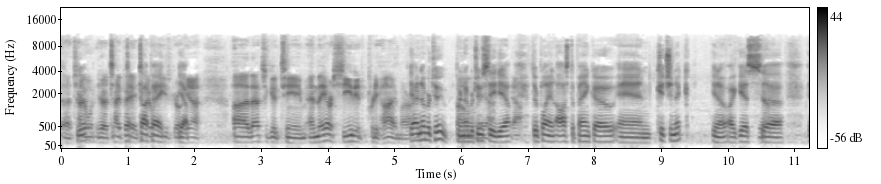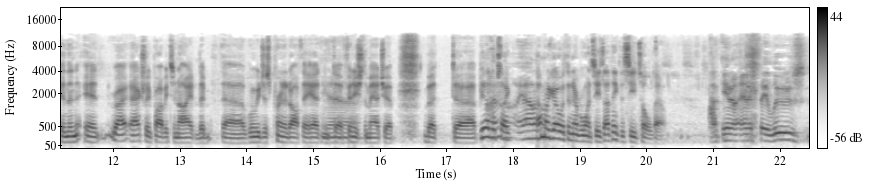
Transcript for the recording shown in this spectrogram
uh, Taiwan, uh, Taipei, Taipei, Taiwanese girl. Yep. Yeah. Uh, that's a good team, and they are seeded pretty high. Am I right? Yeah, number two. They're Oh, number two yeah, seed. Yeah. yeah. they're playing Ostapenko and Kichenok. You know, I guess Yeah. uh, in the in, right actually probably tonight. They, uh, when we just printed off, they hadn't uh, Yeah. finished the matchup. But uh, yeah, it looks like know. Yeah, I don't I'm going to go with the number one seeds. I think the seeds hold out. You know, and if they lose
